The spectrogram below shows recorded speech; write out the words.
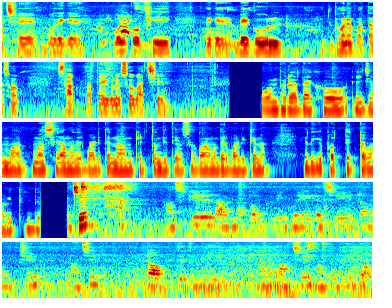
আছে ওদিকে ওলকপি এদিকে বেগুন ধনে পাতা সব শাক পাতা এগুলো সব আছে। বন্ধুরা দেখো এই যে মাঘ মাসে আমাদের বাড়িতে নাম কীর্তন দিতে আসে বা আমাদের বাড়িতে না এদিকে প্রত্যেকটা বাড়িতেই হচ্ছে। আজকে রান্না তরকারি হয়ে গেছে এটা হচ্ছে মাছের টক তেঁতুল দিয়ে মানে মাছের মাথা দিয়ে টক।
